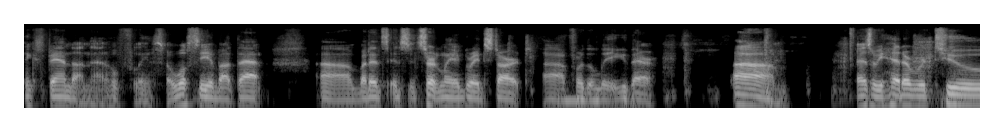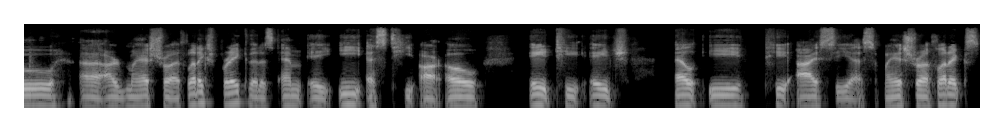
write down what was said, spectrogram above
expand on that hopefully. So we'll see about that. Uh, but it's, it's, it's certainly a great start uh, for the league there. Um, as we head over to uh, our maestro athletics break that is m-a-e-s-t-r-o a-t-h-l-e-t-i-c-s maestro athletics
